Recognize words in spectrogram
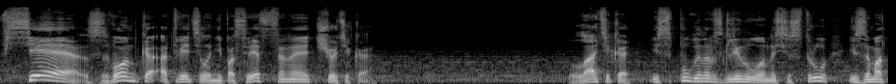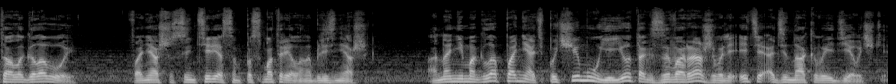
«Все!» – звонко ответила непосредственная Чотика. Латика испуганно взглянула на сестру и замотала головой. Фаняша с интересом посмотрела на близняшек. Она не могла понять, почему ее так завораживали эти одинаковые девочки.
